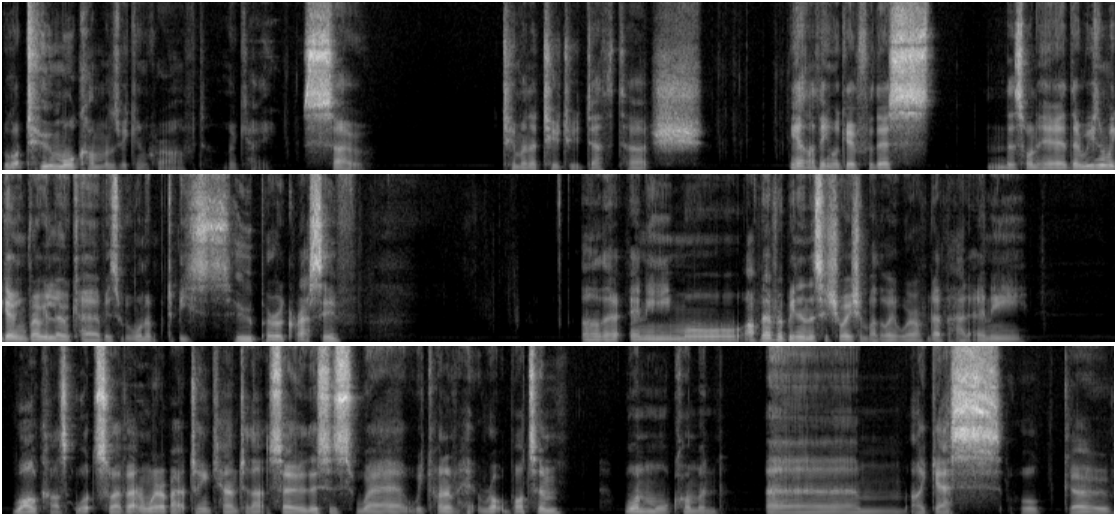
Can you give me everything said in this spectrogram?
We've got two more commons we can craft. Okay, so two mana, two, two, Death Touch. Yeah, I think we'll go for this this one here. The reason we're going very low curve is we want it to be super aggressive. Are there any more... I've never been in a situation, by the way, where I've never had any wildcards whatsoever, and we're about to encounter that. So this is where we kind of hit rock bottom. One more common. Um, I guess we'll go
